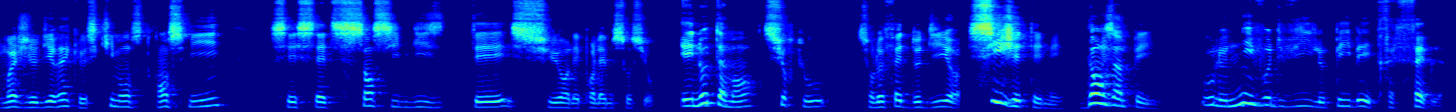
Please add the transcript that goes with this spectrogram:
moi, je dirais que ce qu'ils m'ont transmis, c'est cette sensibilité sur les problèmes sociaux. Et notamment, surtout, sur le fait de dire, si j'étais né dans un pays où le niveau de vie, le PIB est très faible,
